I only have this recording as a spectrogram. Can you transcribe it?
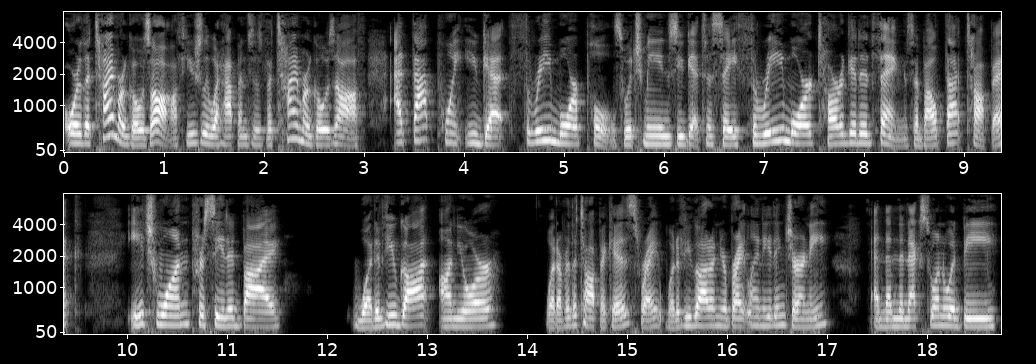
or the timer goes off, usually what happens is the timer goes off. At that point, you get three more pulls, which means you get to say three more targeted things about that topic, each one preceded by what have you got on your, whatever the topic is, right? What have you got on your bright line eating journey? And then the next one would be,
